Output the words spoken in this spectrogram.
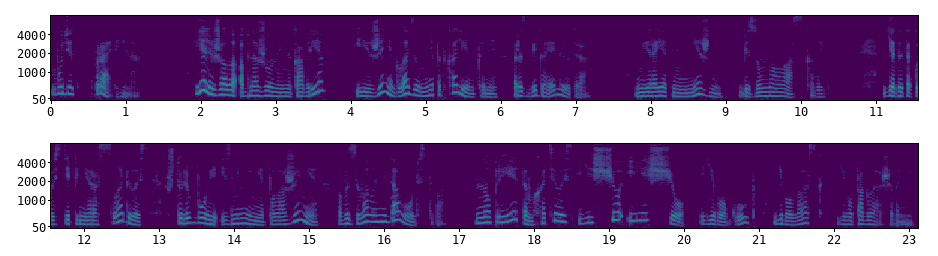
будет правильно. Я лежала обнаженной на ковре, и Женя гладил мне под коленками, раздвигая бедра. Невероятно нежный, безумно ласковый. Я до такой степени расслабилась, что любое изменение положения вызывало недовольство, но при этом хотелось еще и еще его губ, его ласк, его поглаживаний.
